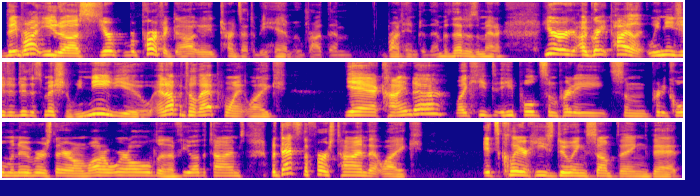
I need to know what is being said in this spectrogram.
they brought you to us. You're perfect. Oh, it turns out to be him who brought them brought him to them, but that doesn't matter. You're a great pilot. We need you to do this mission. We need you. And up until that point, like, yeah, kinda. Like he he pulled some pretty some pretty cool maneuvers there on Waterworld and a few other times. But that's the first time that like it's clear he's doing something that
